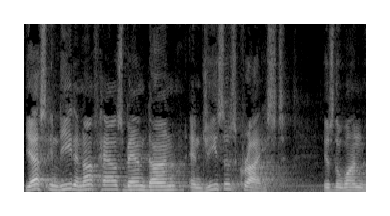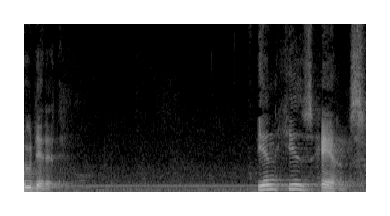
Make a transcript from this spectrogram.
Yes, indeed, enough has been done, and Jesus Christ is the one who did it. In His hands.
